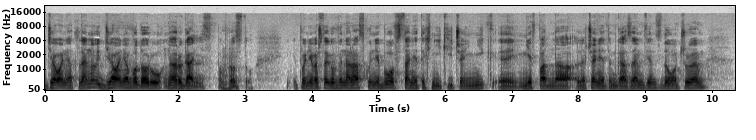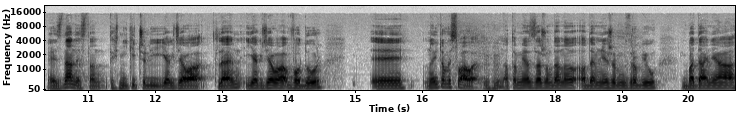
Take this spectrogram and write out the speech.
działania tlenu i działania wodoru na organizm po prostu. Ponieważ tego wynalazku nie było w stanie techniki, czyli nikt nie wpadł na leczenie tym gazem, więc dołączyłem znany stan techniki, czyli jak działa tlen i jak działa wodór. E, No i to wysłałem. Natomiast zażądano ode mnie, żebym zrobił badania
